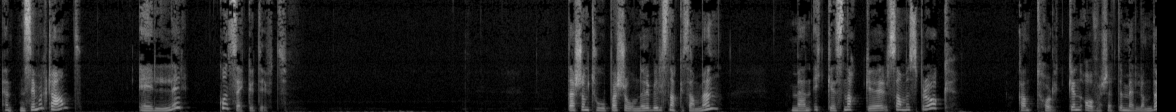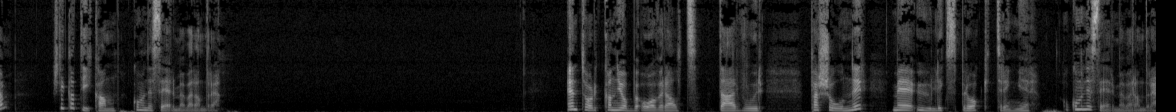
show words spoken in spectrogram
enten simultant eller konsekutivt. Dersom to personer vil snakke sammen, men ikke snakker samme språk, kan tolken oversette mellom dem, slik at de kan kommunisere med hverandre. En tolk kan jobbe overalt, der hvor personer med ulikt språk trenger å kommunisere med hverandre.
